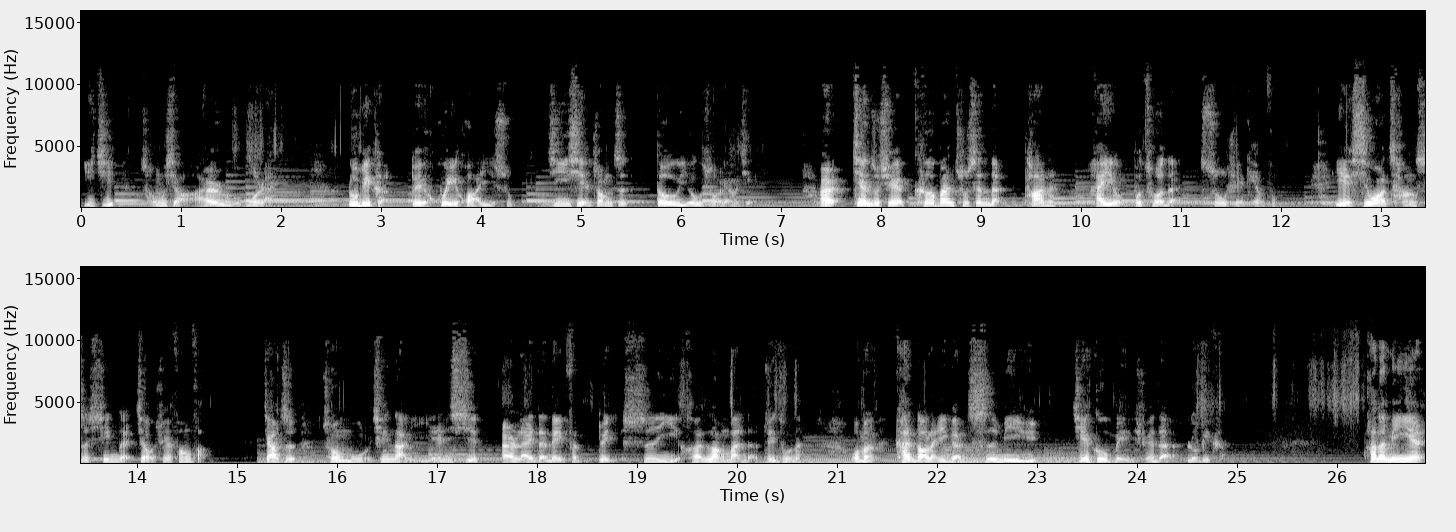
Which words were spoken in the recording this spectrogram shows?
以及从小耳濡目染，卢比克对绘画艺术、机械装置都有所了解。而建筑学科班出身的他呢，还有不错的数学天赋，也希望尝试新的教学方法。加之从母亲那里沿袭而来的那份对诗意和浪漫的追逐呢，我们看到了一个痴迷于结构美学的卢比克。他的名言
